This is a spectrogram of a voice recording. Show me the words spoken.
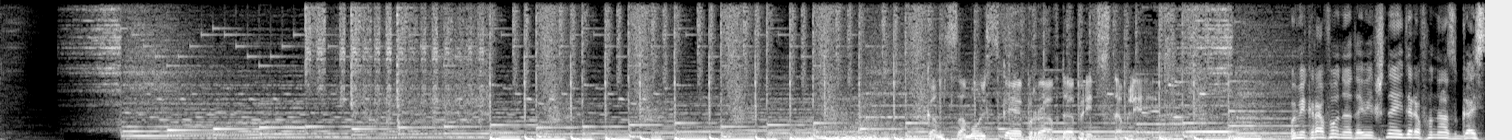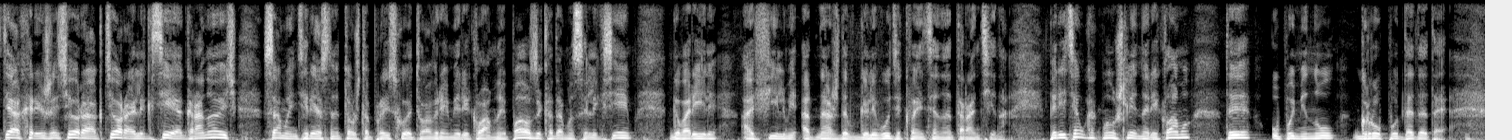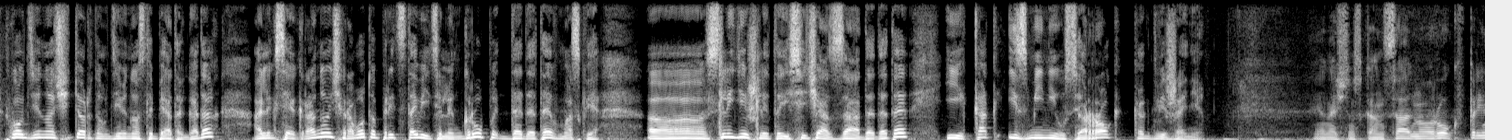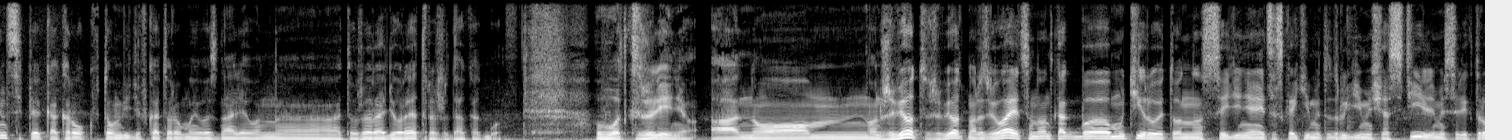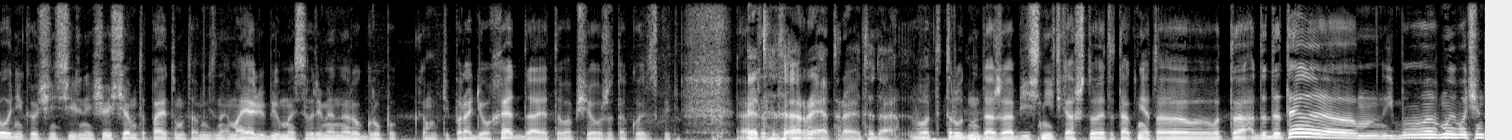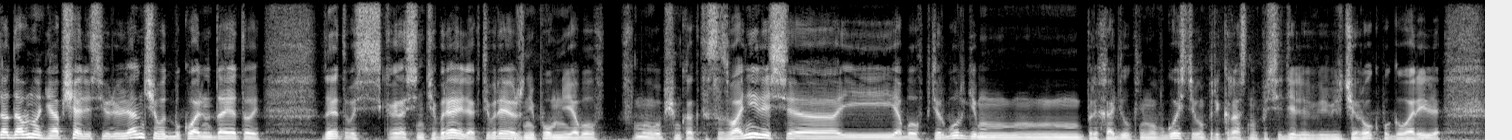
«Комсомольская правда» представляет. У микрофона Давид Шнейдеров. У нас в гостях режиссер и актер Алексей Агранович. Самое интересное то, что происходит во время рекламной паузы, когда мы с Алексеем говорили о фильме «Однажды в Голливуде» Квентина Тарантино. Перед тем, как мы ушли на рекламу, ты упомянул группу ДДТ. В 94-95 годах Алексей Агранович работал представителем группы ДДТ в Москве. Э, следишь ли ты сейчас за ДДТ и как изменился рок как движение? Я начну с конца. Но рок, в принципе, как рок в том виде, в котором мы его знали, он э, это уже радио ретро же, да, как бы. Вот, к сожалению. А, но он живет, живет, но развивается, но он как бы мутирует, он соединяется с какими-то другими сейчас стилями, с электроникой очень сильно, еще с чем-то. Поэтому, там, не знаю, моя любимая современная рок-группа, там, типа Radiohead, да, это вообще уже такое, так сказать... Это, это, это ретро, это да. Вот, трудно даже объяснить, как, что это так. Нет, а, вот а ДДТ, мы очень давно не общались с Юрием Ильяновичем, вот буквально до этого, до этого, когда сентября или октября, я уже не помню, я был мы, в общем, как-то созвонились, э, и я был в Петербурге, приходил к нему в гости, мы прекрасно посидели вечерок, поговорили.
